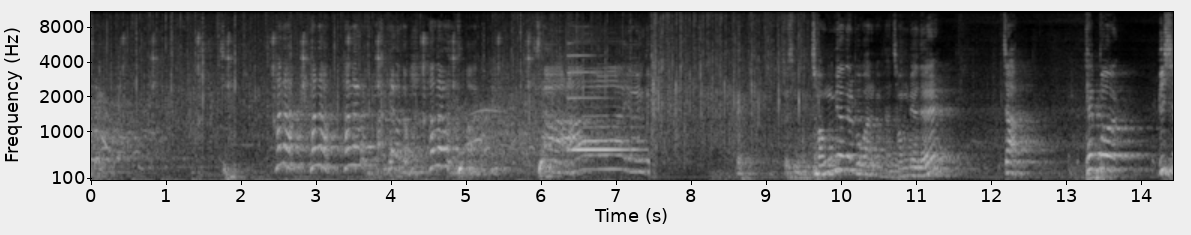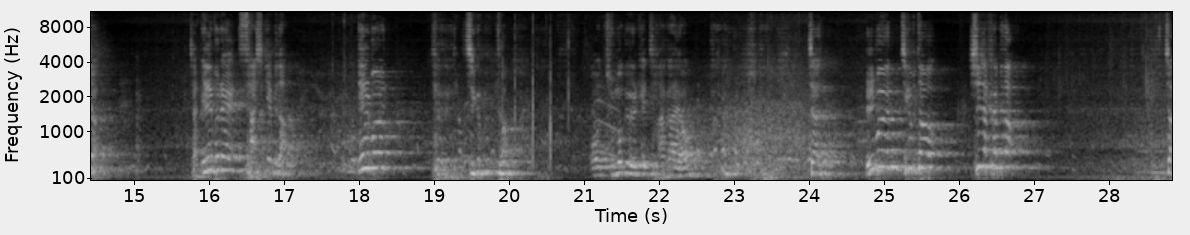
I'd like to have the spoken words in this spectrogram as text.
세 개. 하나, 하나, 하나라도, 하나라도, 하나라도. 자, 아, 여기까지. 네, 좋습니다. 정면을 보고 하는 겁니다. 정면을. 자, 탭볼 미션. 자, 1분에 40개입니다. 1분. 지금부터. 어, 주먹이 왜 이렇게 작아요? 자, 1분 지금부터 시작합니다. 자,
